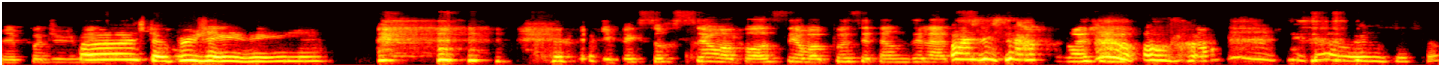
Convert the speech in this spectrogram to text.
J'ai pas de jugement. Ah, je suis un peu gênée, là. ok, fait que sur ça, on va passer, on va pas s'éterniser là-dessus. Ah, c'est ça! On va... C'est ça, ouais, c'est ça.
